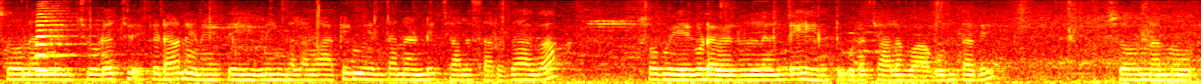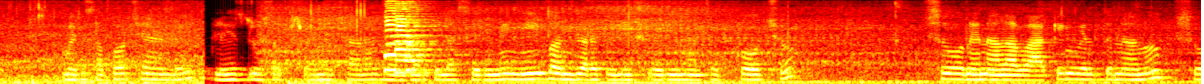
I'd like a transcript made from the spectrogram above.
సో నన్ను మీరు చూడొచ్చు ఇక్కడ. నేనైతే ఈవినింగ్ అలా వాకింగ్ వెళ్తానండి. చాలా సరదాగా. సో మీరు కూడా వెళ్ళండి హెల్త్ కూడా చాలా బాగుంటుంది. సో నన్ను మీరు సపోర్ట్ చేయండి. Please do subscribe my channel Banjara Pilla సిరిని నీ బంజారా పిల్లి సిరిని అని చెప్పుకోవచ్చు. సో నేను అలా వాకింగ్ వెళ్తున్నాను. సో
